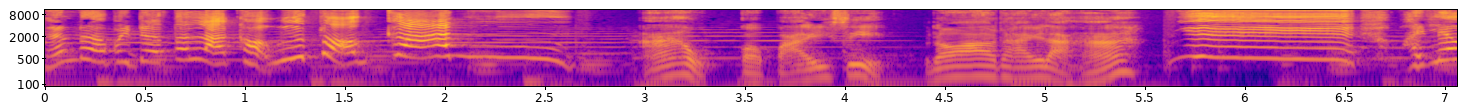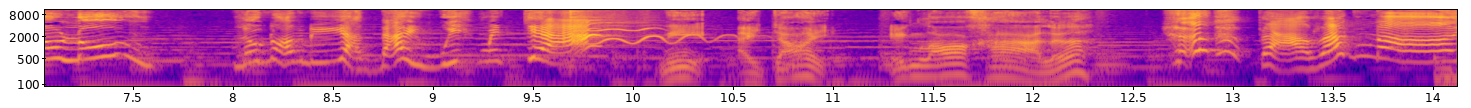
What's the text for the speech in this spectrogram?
งั้นเราไปเดินตลาดของมือสองกัน อ้าว ก็ไปสิ รออะไรล่ะฮะ เย้ไปเร็วลุง ลุงทองดีอยากได้วิกไหมจ๊ะ นี่ไอ้จ้อย เอ็งรอข้าเหรอเปล่ารักหน่อย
